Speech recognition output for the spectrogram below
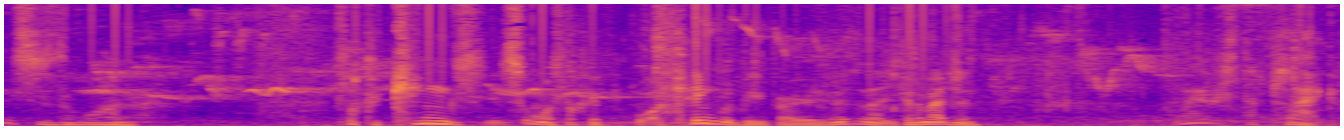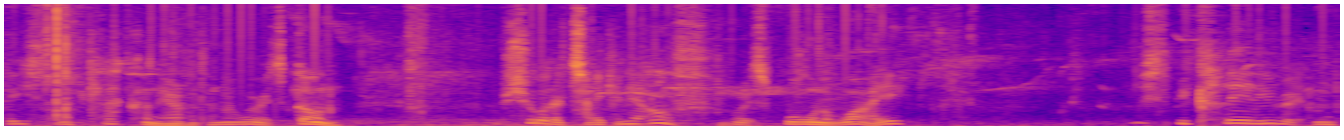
This is the one. It's like a king's. It's almost like a, what a king would be buried in, isn't it? You can imagine. Where is the plaque? There used to be a plaque on there. I don't know where it's gone. I'm sure they've taken it off, or it's worn away. It used to be clearly written.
